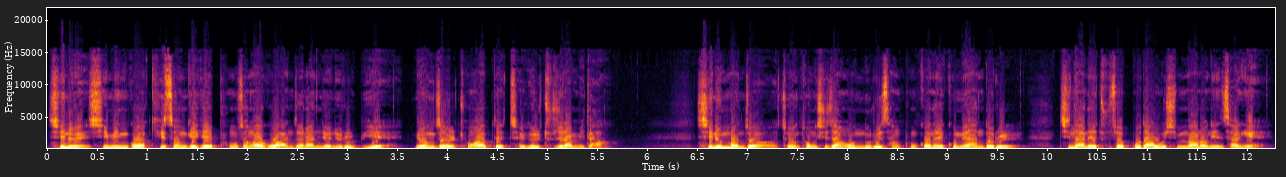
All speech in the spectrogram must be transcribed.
시는 시민과 귀성객의 풍성하고 안전한 연휴를 위해 명절 종합 대책을 추진합니다. 시는 먼저 전통시장 온누리 상품권의 구매 한도를 지난해 추석보다 50만 원 인상해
